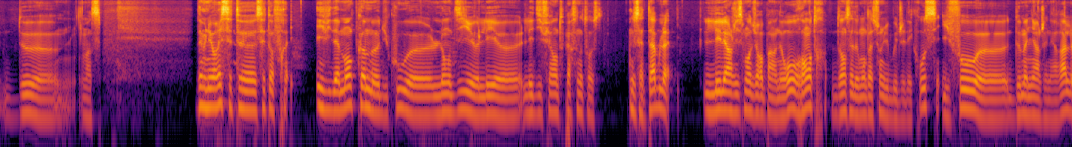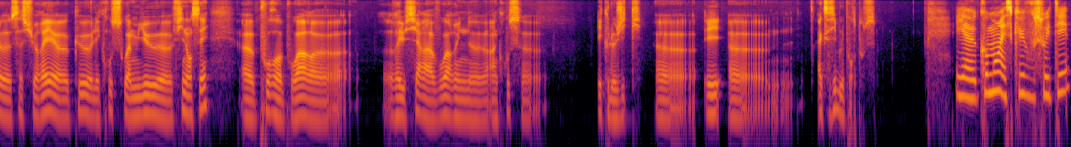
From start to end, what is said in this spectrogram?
de mince, d'améliorer cette, cette offre. Évidemment, comme euh, du coup euh, l'ont dit euh, les, différentes personnes autour de cette table, l'élargissement du repas à 1 euro rentre dans cette augmentation du budget des CRUS. Il faut, de manière générale, s'assurer que les CRUS soient mieux financés pour pouvoir réussir à avoir une, un euh, écologique et accessible pour tous. Et euh, comment est-ce que vous souhaitez,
